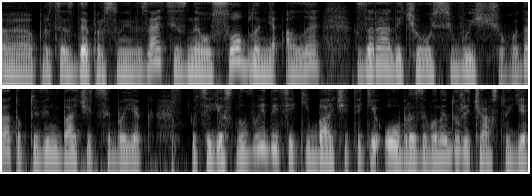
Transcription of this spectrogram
е, процес деперсоналізації, знеособлення, але заради чогось вищого. Да? Тобто він бачить себе як оцей ясновидець, який бачить такі образи, вони дуже часто є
